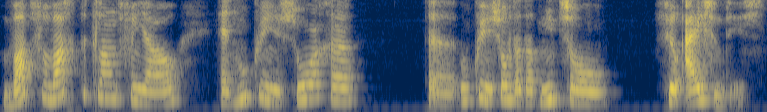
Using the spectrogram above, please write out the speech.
Wat verwacht de klant van jou en hoe kun je zorgen, uh, hoe kun je zorgen dat dat niet zo veel eisend is?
